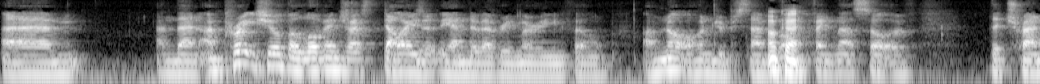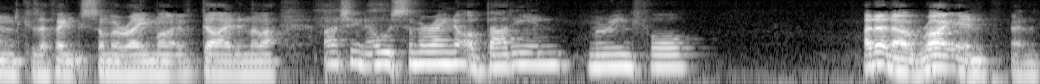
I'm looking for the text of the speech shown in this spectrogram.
um, and then I'm pretty sure the love interest dies at the end of every Marine film. I'm not 100, percent but I think that's sort of the trend because I think Summer Rae might have died in the last. Actually, no, was Summer Rae not a baddie in Marine Four? I don't know. Write in and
